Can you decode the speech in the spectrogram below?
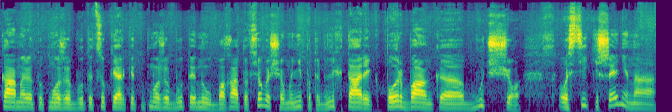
камера, тут може бути цукерки, тут може бути ну, багато всього, що мені потрібно. Ліхтарик, поwerbank, е, будь-що. Ось ці кишені на,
